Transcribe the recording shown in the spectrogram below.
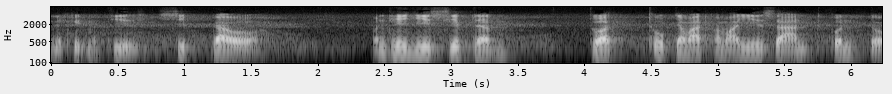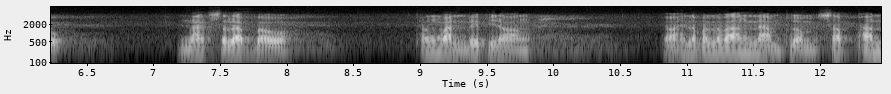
ในคืนวันที่สิบเก้าวันที่ยี่สิบจะตรวจทุกจังหวัดเขมาอีสานฝนตกนักสลับเบาทั้งวันเลยพี่น้อง ก็ให้ระมัดระวังน้ำท่วมซับพัน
